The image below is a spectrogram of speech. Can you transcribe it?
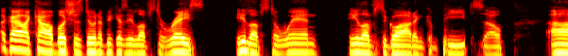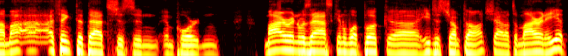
A guy like Kyle Busch is doing it because he loves to race, he loves to win, he loves to go out and compete. So um, I, I, think that that's just in, important. Myron was asking what book uh, he just jumped on. Shout out to Myron. He had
